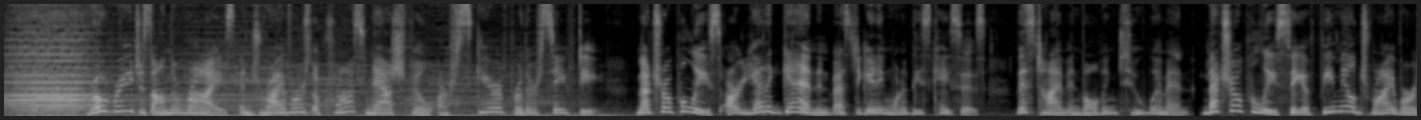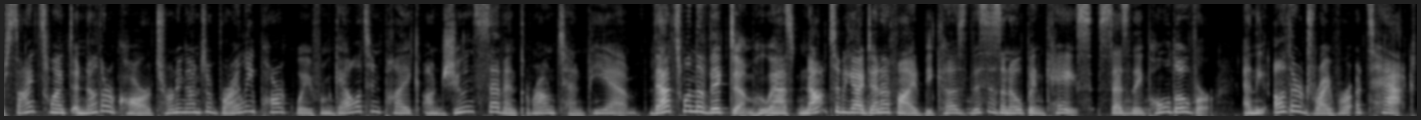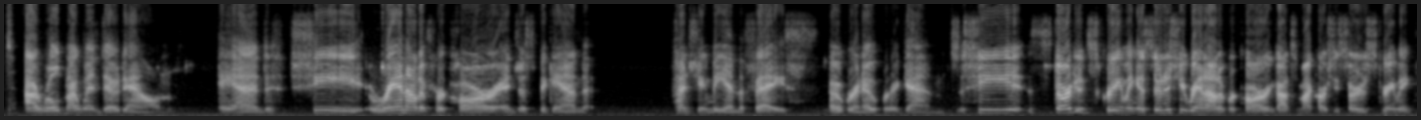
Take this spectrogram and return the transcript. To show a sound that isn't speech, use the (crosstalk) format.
Road rage is on the rise, and drivers across Nashville are scared for their safety. Metro Police are yet again investigating one of these cases this time involving two women. Metro police say a female driver sideswiped another car turning onto Briley Parkway from Gallatin Pike on June 7th around 10 p.m. That's when the victim, who asked not to be identified because this is an open case, says they pulled over and the other driver attacked. I rolled my window down and she ran out of her car and just began punching me in the face over and over again. She started screaming as soon as she ran out of her car and got to my car. She started screaming,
